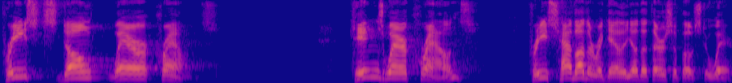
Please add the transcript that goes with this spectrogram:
Priests don't wear crowns. Kings wear crowns. Priests have other regalia that they're supposed to wear.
